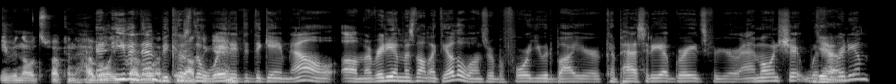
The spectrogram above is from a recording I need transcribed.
even though it's fucking heavily. and even then, because throughout the, way they did the game now, um, Iridium is not like the other ones where before you would buy your capacity upgrades for your ammo and shit with Yeah. Iridium.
